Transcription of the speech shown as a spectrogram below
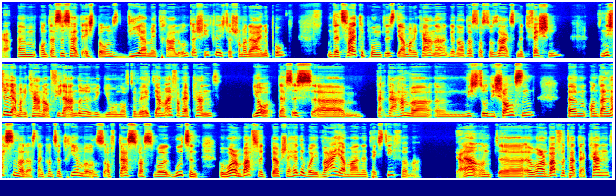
Ja. Ähm, und das ist halt echt bei uns diametral unterschiedlich. Das ist schon mal der eine Punkt. Und der zweite Punkt ist, die Amerikaner, genau das, was du sagst, mit Fashion, nicht nur die Amerikaner, auch viele andere Regionen auf der Welt, die haben einfach erkannt, jo, das ist, ähm, da, da, haben wir ähm, nicht so die Chancen ähm, und dann lassen wir das, dann konzentrieren wir uns auf das, was wir gut sind. Warren Buffett, Berkshire Hathaway, war ja mal eine Textilfirma. Ja, ja und äh, Warren Buffett hat erkannt,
